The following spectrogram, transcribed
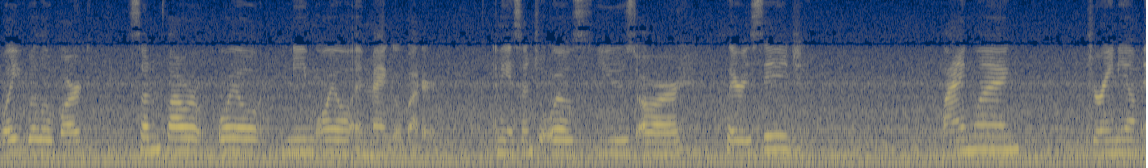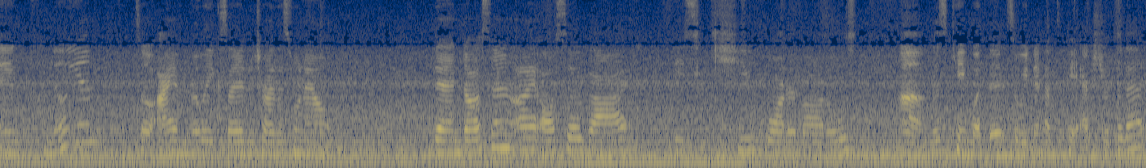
white willow bark, sunflower oil, neem oil, and mango butter. And the essential oils used are clary sage, ylang ylang, geranium, and chameleon. So I am really excited to try this one out. Then Dawson and I also got these cute water bottles. Um, this came with it, so we didn't have to pay extra for that.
